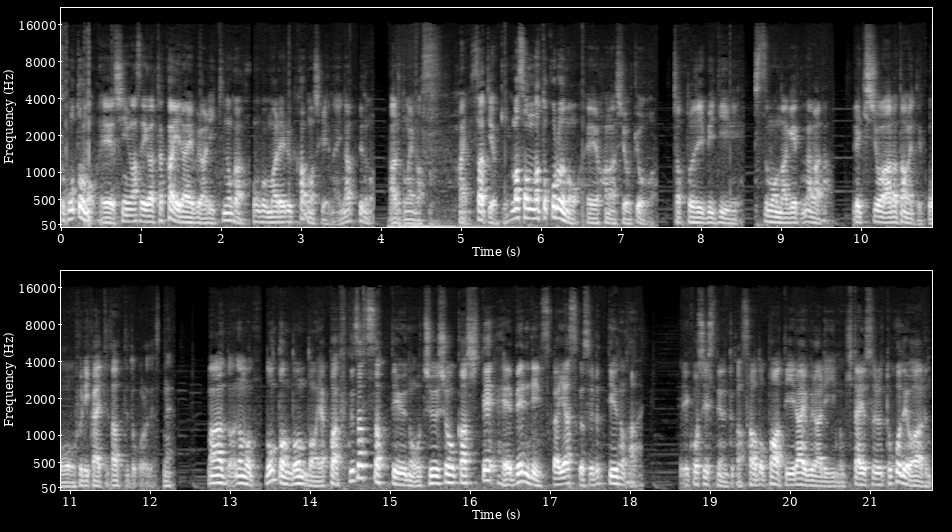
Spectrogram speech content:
そことの親和性が高いライブラリーっていうのが今後生まれるかもしれないなっていうのもあると思います。はい。さておき。まあ、そんなところの話を今日はチャット GPT に質問を投げながら歴史を改めてこう振り返ってたってところですね。まあ、でも、どんどんどんどんやっぱ複雑さっていうのを抽象化して、え便利に使いやすくするっていうのがエコシステムとかサードパーティーライブラリーの期待するとこではある。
